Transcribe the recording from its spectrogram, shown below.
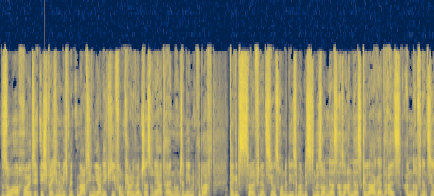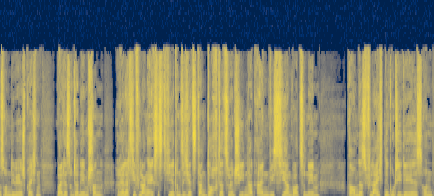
So auch heute. Ich spreche nämlich mit Martin Janicki von Cavalry Ventures und er hat ein Unternehmen mitgebracht. Da gibt es zwar eine Finanzierungsrunde, die ist aber ein bisschen besonders, also anders gelagert als andere Finanzierungsrunden, die wir hier sprechen, weil das Unternehmen schon relativ lange existiert und sich jetzt dann doch dazu entschieden hat, einen VC an Bord zu nehmen warum das vielleicht eine gute Idee ist und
